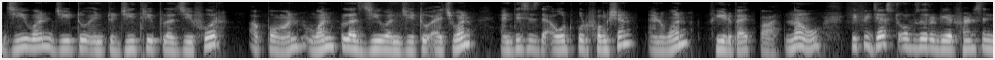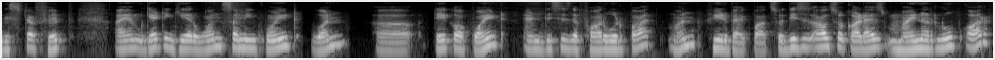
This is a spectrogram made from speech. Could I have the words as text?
g1 g2 into g3 plus g4 upon 1 plus g1 g2 h1 and this is the output function and one feedback path. Now if you just observe dear friends in this step fifth i am getting here one summing point one uh, takeoff point and this is the forward path one feedback path. So this is also called as minor loop or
